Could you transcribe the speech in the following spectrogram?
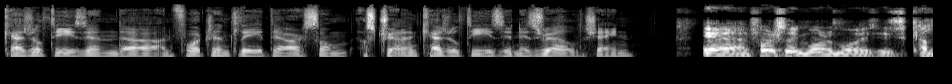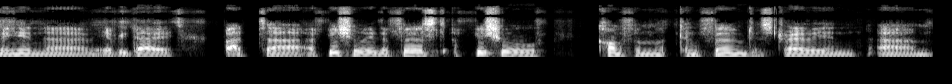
casualties, and unfortunately, there are some Australian casualties in Israel. Shane. Yeah, unfortunately, more and more is, is coming in every day but uh, officially the first official confirm, confirmed Australian um,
